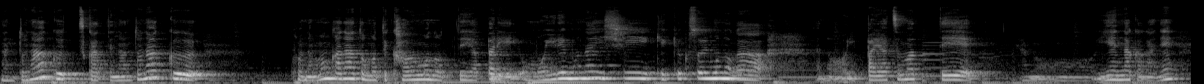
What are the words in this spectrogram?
なんとなく使ってなんとなくこんなもんかなと思って買うものってやっぱり思い入れもないし結局そういうものがあのいっぱい集まってあの家の中がね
